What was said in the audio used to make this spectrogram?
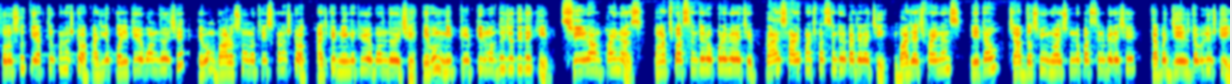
ষোলোশো তিয়াত্তর খানা স্টক আজকে পজিটিভে বন্ধ হয়েছে এবং বারোশো উনত্রিশ খানা স্টক আজকে নেগেটিভে বন্ধ হয়েছে। এবং নিফটি নিফটির মধ্যে যদি দেখি, শ্রীরাম ফাইন্যান্স পাঁচ পার্সেন্টের ওপরে বেড়েছে, প্রায় সাড়ে পাঁচ পার্সেন্টের কাছাকাছি। বাজাজ ফাইন্যান্স এটাও চার দশমিক নয় শূন্য পার্সেন্ট বেড়েছে। তারপর জেএসডব্লিউ স্টিল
